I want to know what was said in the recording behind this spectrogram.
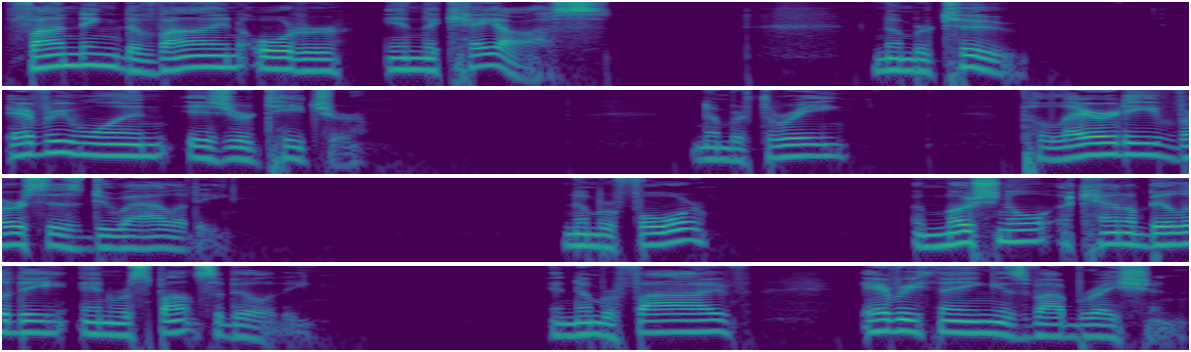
finding divine order in the chaos. Number two, everyone is your teacher. Number three, polarity versus duality. Number four, emotional accountability and responsibility. And number five, everything is vibration.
